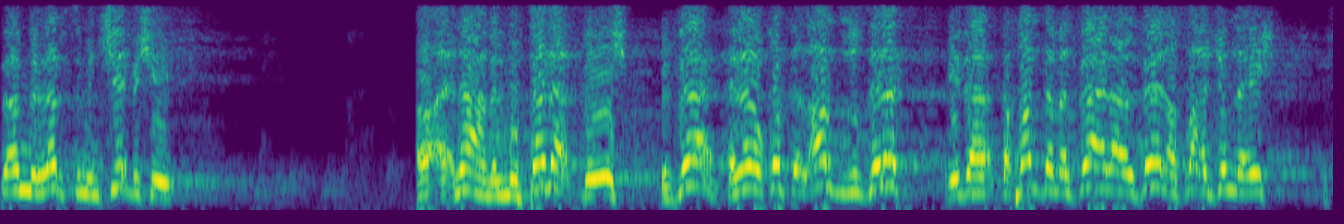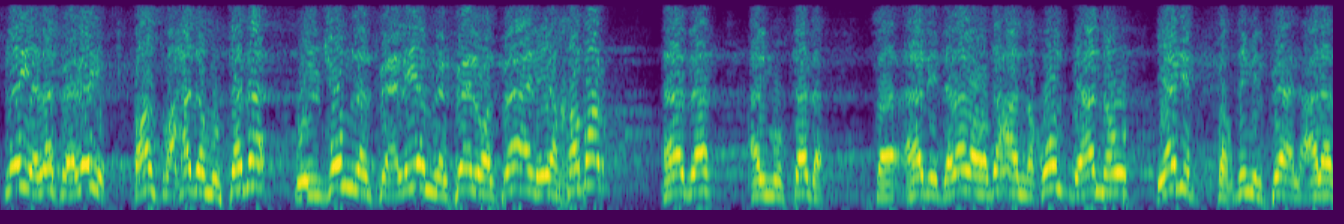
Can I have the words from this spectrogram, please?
بأمن اللبس من شيء بشيء. آه نعم المبتدأ بإيش؟ بالفعل إن أنا لو قلت الأرض زلزلت إذا تقدم الفاعل على الفعل أصبحت جملة إيش؟ إسمية لا فعلية. فأصبح هذا مبتدأ والجملة الفعلية من الفعل والفاعل هي خبر. هذا المبتدأ. فهذه دلالة واضحة أن نقول بأنه يجب تقديم الفعل على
